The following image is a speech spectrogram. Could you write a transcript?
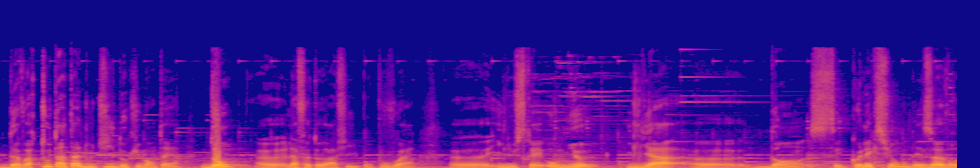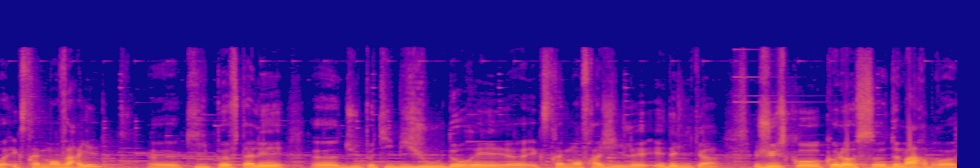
d'avoir tout un tas d'outils documentaires, dont euh, la photographie, pour pouvoir illustrer au mieux. Il y a dans ces collections des œuvres extrêmement variées, euh, qui peuvent aller euh, du petit bijou doré euh, extrêmement fragile et, délicat jusqu'au colosse de marbre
